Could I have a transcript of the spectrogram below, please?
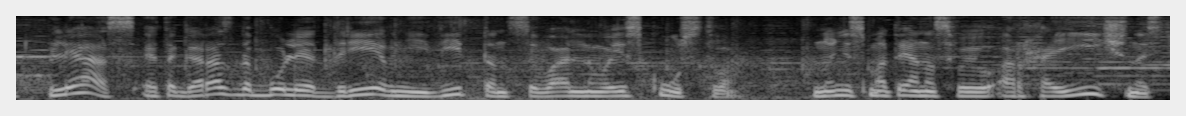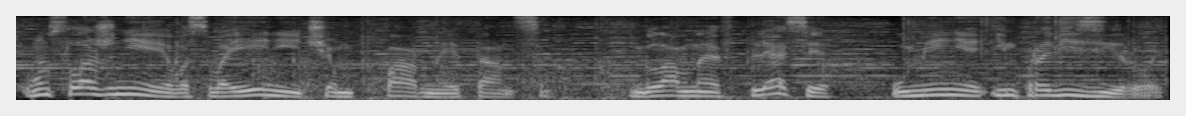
Вот пляс – это гораздо более древний вид танцевального искусства. Но несмотря на свою архаичность, он сложнее в освоении, чем парные танцы. Главное в плясе – умение импровизировать.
